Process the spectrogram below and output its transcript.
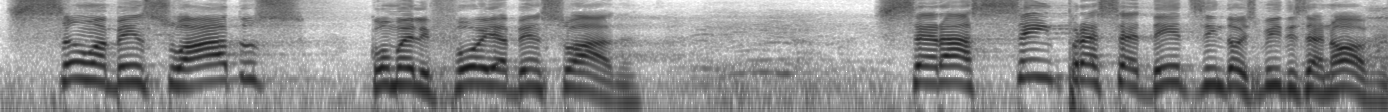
são abençoados como ele foi abençoado. Será sem precedentes em 2019.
